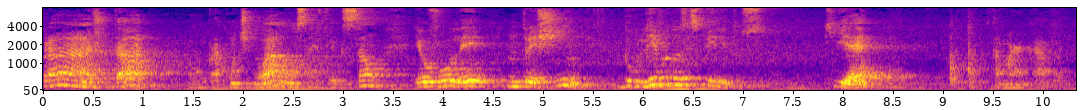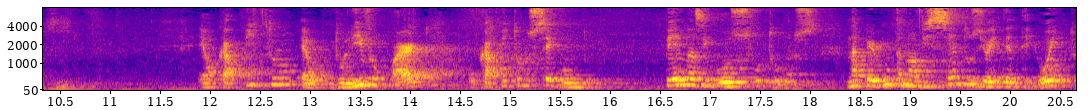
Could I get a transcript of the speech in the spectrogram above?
Para ajudar, para continuar a nossa reflexão, eu vou ler um trechinho do Livro dos Espíritos, que é, está marcado aqui, é o capítulo, é o, do livro quarto, o capítulo segundo, Penas e Gozos Futuros. Na pergunta 988,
